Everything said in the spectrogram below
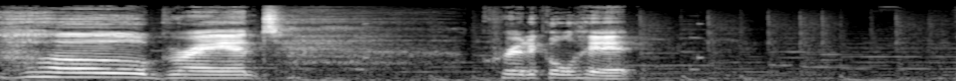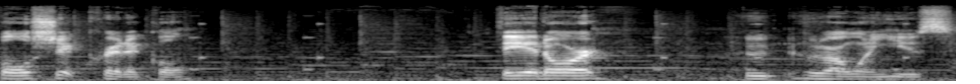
Oh, Grant. Critical hit. Bullshit critical. Theodore. Who, who do I want to use?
